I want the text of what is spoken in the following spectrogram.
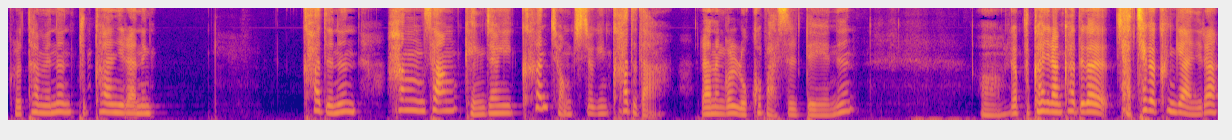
그렇다면은 북한이라는 카드는 항상 굉장히 큰 정치적인 카드다라는 걸 놓고 봤을 때에는 어, 그러니까 북한이란 카드가 자체가 큰 게 아니라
